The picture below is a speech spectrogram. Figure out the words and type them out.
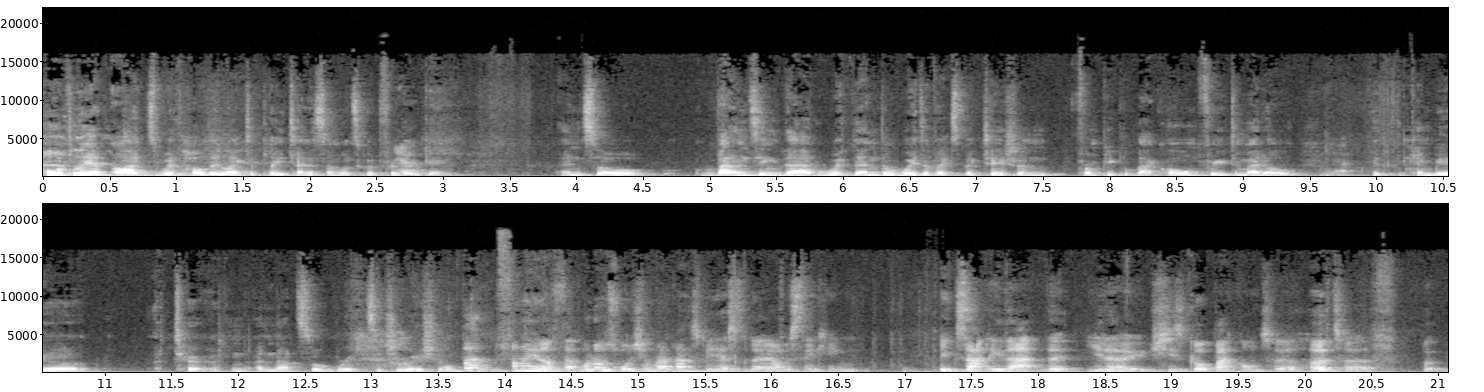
totally at odds with how they like to play tennis and what's good for their game. And so balancing that with then the weight of expectation from people back home for you to medal, Yeah. it, it can be a, ter- a not so great Well, situation. that, funny enough, that when I was watching Radwanska yesterday, I was thinking exactly that. That you know, she's got back onto her turf, but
